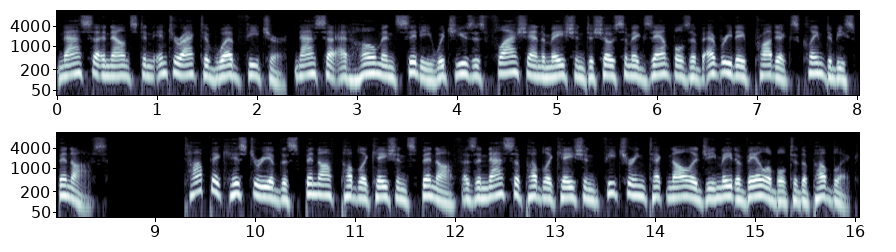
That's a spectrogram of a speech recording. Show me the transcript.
NASA announced an interactive web feature, NASA at Home and City which uses flash animation to show some examples of everyday products claimed to be spin-offs. Topic history of the spin-off publication Spin-off is a NASA publication featuring technology made available to the public.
